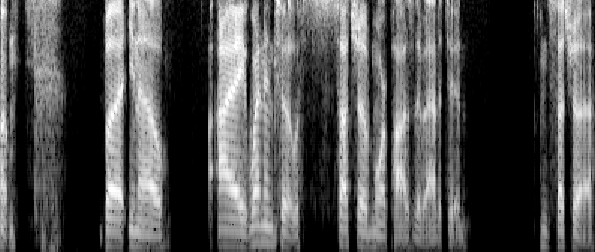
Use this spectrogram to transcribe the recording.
um, but you know, I went into it with such a more positive attitude and such a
